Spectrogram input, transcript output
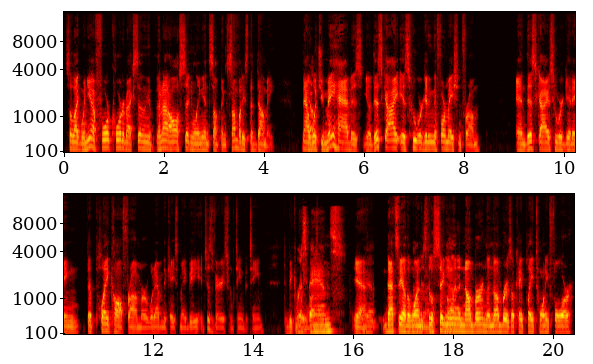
So, like when you have four quarterbacks signaling, they're not all signaling in something. Somebody's the dummy. Now, Yep. what you may have is, you know, this guy is who we're getting the formation from, and this guy is who we're getting the play call from, or whatever the case may be. It just varies from team to team. To be completely honest with you. wristbands. Yeah. Yeah. That's the other one. Is they'll signal Yeah. in a number, and the number is okay, play 24,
